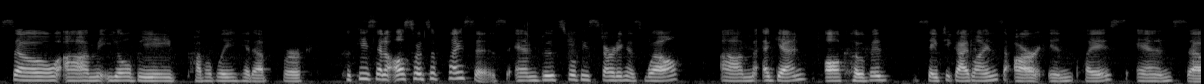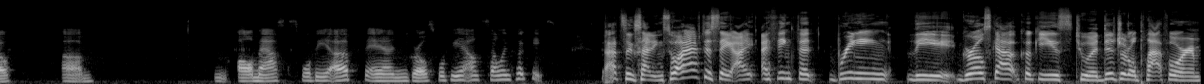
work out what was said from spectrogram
So um, you'll be probably hit up for cookies in all sorts of places. And booths will be starting as well. Um, again, all COVID safety guidelines are in place, and so um, all masks will be up, and girls will be out selling cookies. That's exciting. So I have to say, I, I think that bringing the Girl Scout cookies to a digital platform,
